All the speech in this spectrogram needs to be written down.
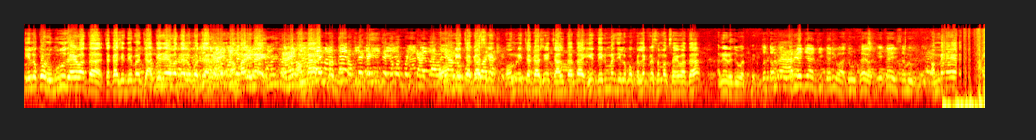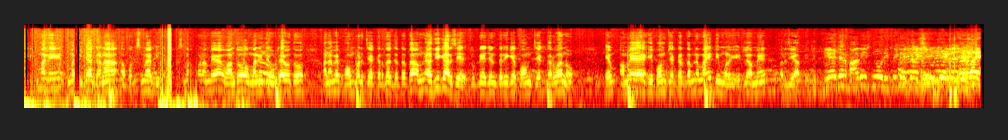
એ લોકો રૂબરૂ જ આવ્યા હતા ચકાસી દેવ જાતે જ આવ્યા હતા એ લોકો ચાલે અમારી નહીં. ચકાસણી? ફોર્મની ચકાસણી ચાલતા હતા. એ દિનમાં જે લોકો કલેક્ટર સમક્ષ આવ્યા હતા અને રજૂઆત કરી. તો તમે તમે જે અરજી કરી વાંધો ઉઠાયો એ કઈ હિસાબે અમે નહીં, અમે બીજા ઘણા અપક્ષમાં, બીજા પક્ષમાં પણ અમે વાંધો અમારી રીતે ઉઠાવ્યો હતો અને અમે ફોર્મ પણ ચેક કરતા જતા હતા. અમને અધિકાર છે, ચૂંટણી એજન્ટ તરીકે ફોર્મ ચેક કરવાનો. એમ અમે એ ફોર્મ ચેક કરતા અમને માહિતી મળી, એટલે અમે અરજી આપી હતી. બે હજાર બાવીસનું રિપીટેશન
